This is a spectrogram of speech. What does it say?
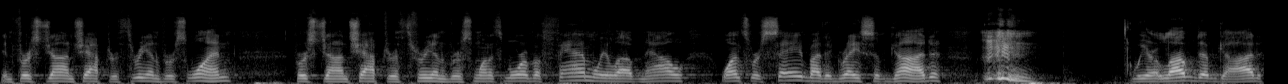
In 1 John chapter 3 and verse 1, 1 John chapter 3 and verse 1, it's more of a family love now. Once we're saved by the grace of God, we are loved of God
